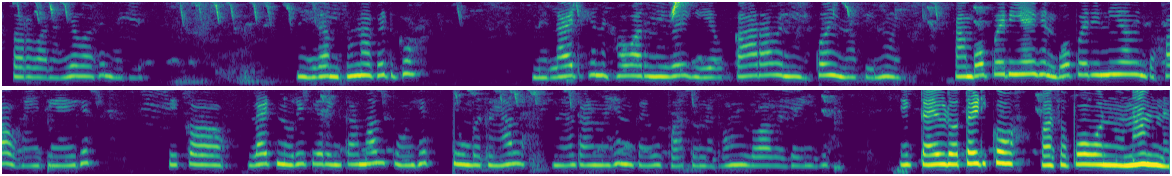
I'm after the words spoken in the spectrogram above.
સરવાના એવા હે ને એટલે. રામ જુનાગઢ ગો ને લાઇટ છે ને સવારની વહી ગઈ હવે કાર આવે ને એમાં કોઈ નથી, ન હોય. કામ બપોરી આવી છે ને બપોરી નહીં આવે ને તો હાવ હાંસી આવી છે. એક લાઇટનું રિપેરિંગ કામ હાલતું હોય છે. એવું બધું હાલે. ને અટાણમાં છે ને કાંઈ ઊભા તો ને ધૂમલો આવે છે અહીં છે એક તાયડો તડકો, પાછો પવનનું નામ ને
